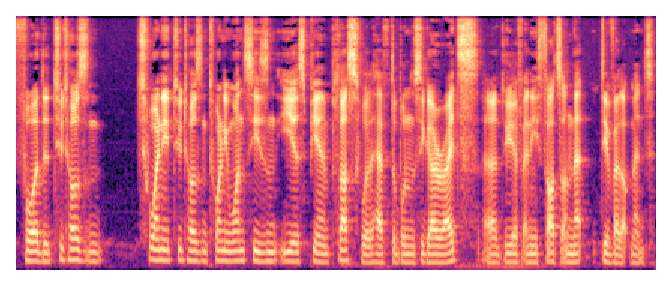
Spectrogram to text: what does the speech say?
for the 2020-2021 season, ESPN Plus will have the Bundesliga rights. Uh, do you have any thoughts on that development?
